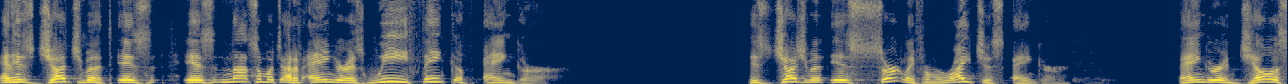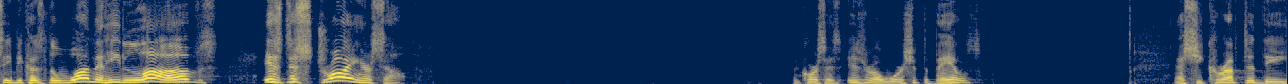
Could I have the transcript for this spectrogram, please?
And his judgment is, is not so much out of anger as we think of anger. His judgment is certainly from righteous anger, anger and jealousy, because the one that he loves is destroying herself. Of course, as Israel worshiped the Baals, as she corrupted the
